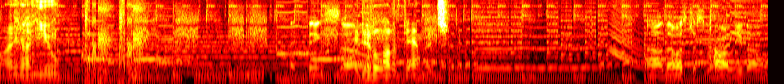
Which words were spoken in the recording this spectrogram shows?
Gnawing on you? I think so. I did a lot of damage. Oh, that was just Carlie, though.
